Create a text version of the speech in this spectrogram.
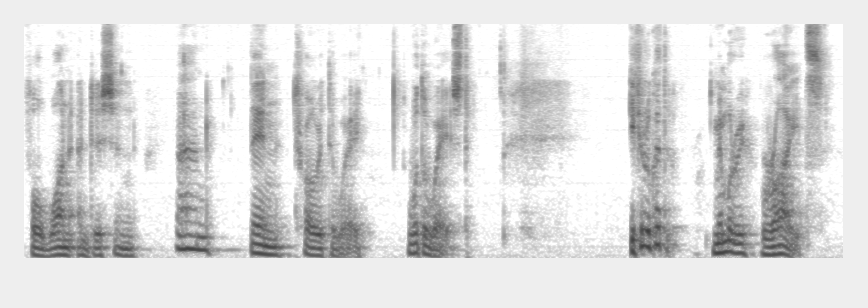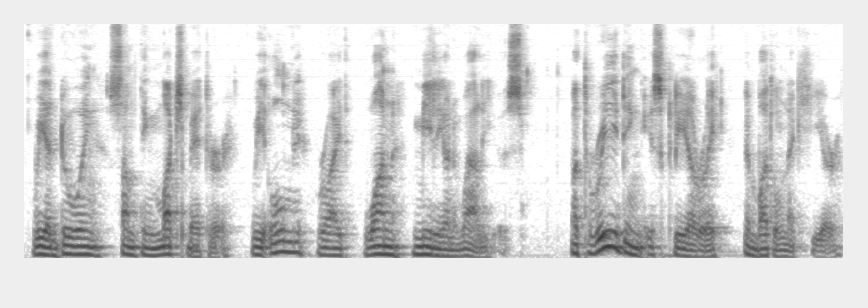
for one addition, and then throw it away. What a waste. If you look at memory writes, we are doing something much better. We only write 1 million values. But reading is clearly a bottleneck here.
